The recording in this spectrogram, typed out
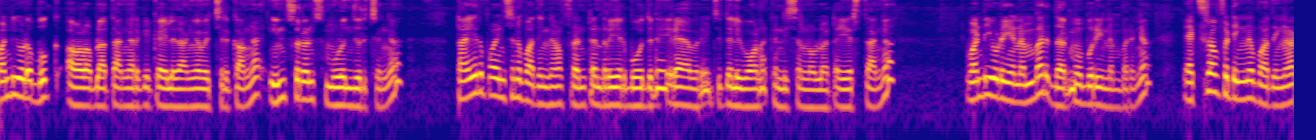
வண்டியோட புக் அவைலபிளாக தாங்க இருக்குது கையில் தாங்க வச்சுருக்காங்க. இன்சூரன்ஸ் முடிஞ்சிருச்சுங்க. டயர் பாயிண்ட்ஸ்னு பார்த்தீங்கன்னா front and rear both tyre average தெளிவான கண்டிஷனில் உள்ள டயர்ஸ் தாங்க. வண்டியுடைய நம்பர் தருமபுரி நம்பருங்க எக்ஸ்ட்ரா ஃபிட்டிங்னு பார்த்தீங்கன்னா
